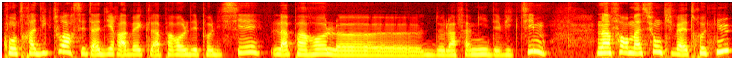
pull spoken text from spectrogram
contradictoire, c'est-à-dire avec la parole des policiers, la parole euh, de la famille des victimes, l'information qui va être retenue,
